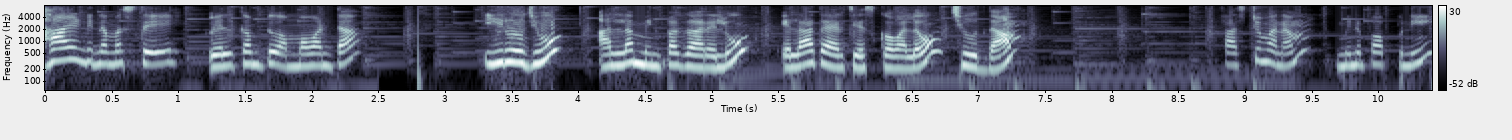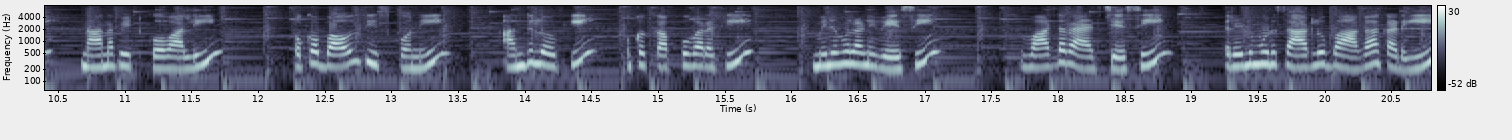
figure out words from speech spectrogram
హాయ్ అండి నమస్తే. వెల్కమ్ టు అమ్మ వంట. ఈరోజు అల్లం మినపగారెలు ఎలా తయారు చేసుకోవాలో చూద్దాం. ఫస్ట్ మనం మినపప్పుని నానబెట్టుకోవాలి. ఒక బౌల్ తీసుకొని అందులోకి ఒక కప్పు వరకు మినుములని వేసి వాటర్ యాడ్ చేసి రెండు మూడు సార్లు బాగా కడిగి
